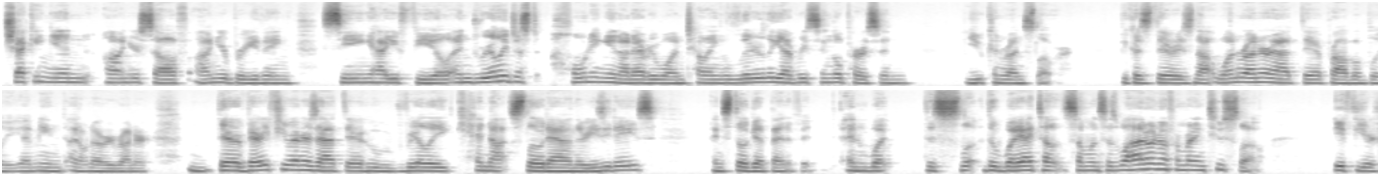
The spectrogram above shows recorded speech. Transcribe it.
checking in on yourself, on your breathing, seeing how you feel, and really just honing in on everyone, telling literally every single person you can run slower. Because there is not one runner out there probably i mean i don't know every runner. There are very few runners out there who really cannot slow down their easy days and still get benefit. And what this the way i tell someone says well i don't know if i'm running too slow. If you're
